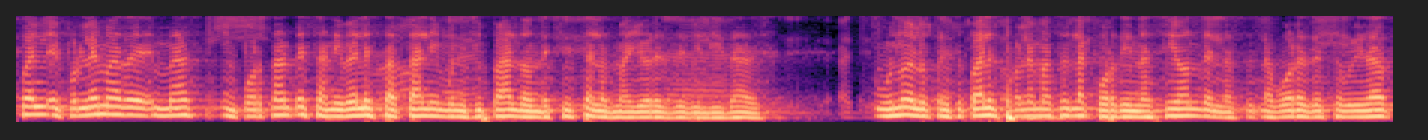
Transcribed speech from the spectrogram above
¿Cuál, el problema más importante es a nivel estatal y municipal, donde existen las mayores debilidades. Uno de los principales problemas es la coordinación de las labores de seguridad.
